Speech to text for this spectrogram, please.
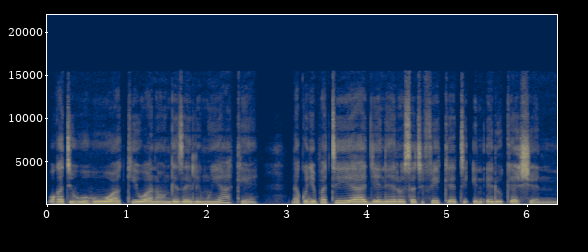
wakati huo huo akiwa anaongeza elimu yake na kujipatia General Certificate in Education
